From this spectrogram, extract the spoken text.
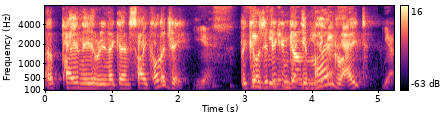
uh, pioneering against psychology Yes. because if you can get your knowing you're the mind right, Yeah.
